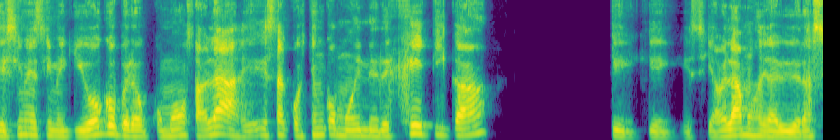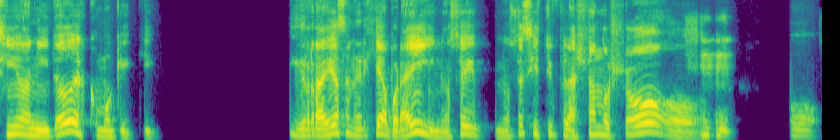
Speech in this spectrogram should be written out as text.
decime si me equivoco, pero como vos hablás, de esa cuestión como energética, que, que- que si hablamos de la vibración y todo, es como que, que irradias energía por ahí. No sé, no sé si estoy flasheando yo o, o-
